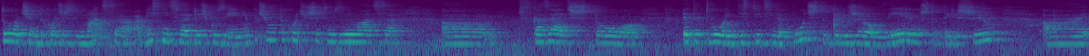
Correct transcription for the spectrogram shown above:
То, чем ты хочешь заниматься, объяснить свою точку зрения, почему ты хочешь этим заниматься, а, сказать, что это твой действительно путь, что ты уже уверен, что ты решил, а,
